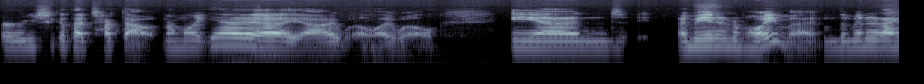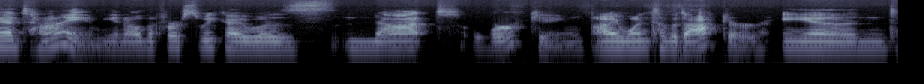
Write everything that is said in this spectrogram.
or you should get that checked out. And I'm like, yeah, yeah, yeah, I will. I will. And I made an appointment the minute I had time. You know, the first week I was not working, I went to the doctor and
